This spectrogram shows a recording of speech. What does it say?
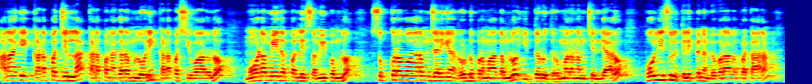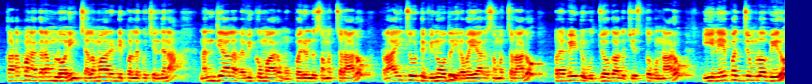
అలాగే కడప జిల్లా కడప నగరంలోని కడప శివారులో మోడమీదపల్లి సమీపంలో శుక్రవారం జరిగిన రోడ్డు ప్రమాదంలో ఇద్దరు దుర్మరణం చెందారు. పోలీసులు తెలిపిన వివరాల ప్రకారం కడప నగరంలోని చలమారెడ్డిపల్లెకు చెందిన నంద్యాల రవికుమార్ ముప్పై రెండు సంవత్సరాలు రాయచోటి వినోద్ ఇరవై ఆరు సంవత్సరాలు ప్రైవేటు ఉద్యోగాలు చేస్తూ ఉన్నారు. ఈ నేపథ్యంలో వీరు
